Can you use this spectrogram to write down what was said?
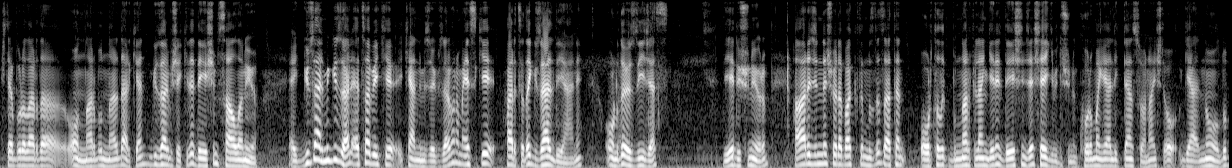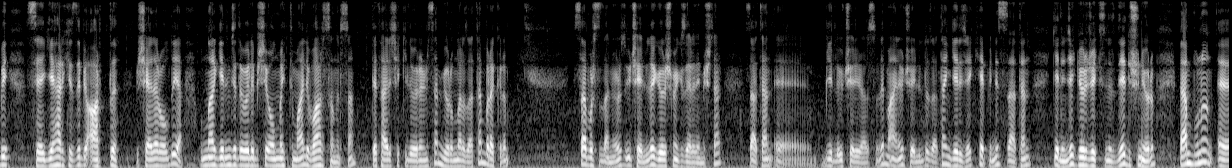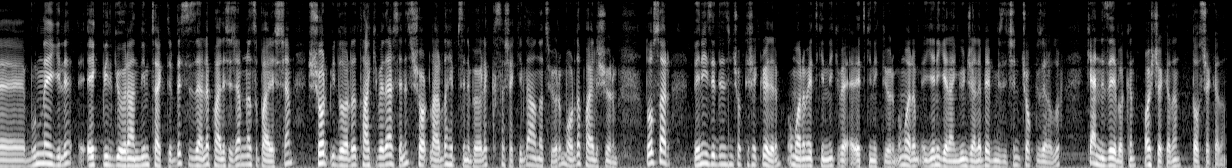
İşte buralarda onlar bunlar derken güzel bir şekilde değişim sağlanıyor. E, güzel mi güzel. E tabii ki kendimizce güzel var ama eski haritada güzeldi yani. Onu da özleyeceğiz diye düşünüyorum. Haricinde şöyle baktığımızda zaten ortalık bunlar falan gelir değişince şey gibi düşünün. Koruma geldikten sonra işte o gel ne oldu? Bir SG herkeste bir arttı. Bir şeyler oldu ya. Bunlar gelince de öyle bir şey olma ihtimali var sanırsam. Detaylı şekilde öğrenirsem yorumlara zaten bırakırım. Sabırsızlanıyoruz. 3 Eylül'de görüşmek üzere demişler. Zaten e, 1 ile 3 Eylül arasında değil mi? Aynı 3 Eylül'de zaten gelecek. Hepiniz zaten gelince göreceksiniz diye düşünüyorum. Ben bunun e, bununla ilgili ek bilgi öğrendiğim takdirde sizlerle paylaşacağım. Nasıl paylaşacağım? Short videoları da takip ederseniz shortlarda hepsini böyle kısa şekilde anlatıyorum. Orada paylaşıyorum. Dostlar beni izlediğiniz için çok teşekkür ederim. Umarım etkinlik ve etkinlik diyorum. Umarım yeni gelen güncelleme hepimiz için çok güzel olur. Kendinize iyi bakın. Hoşçakalın. Dostça kalın.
